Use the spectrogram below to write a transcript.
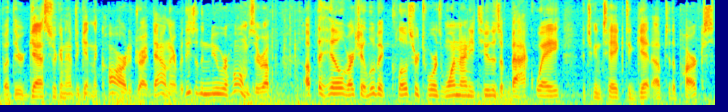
But their guests are gonna have to get in the car to drive down there. But these are the newer homes. They're up, up the hill. We're actually a little bit closer towards 192. There's a back way that you can take to get up to the parks.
